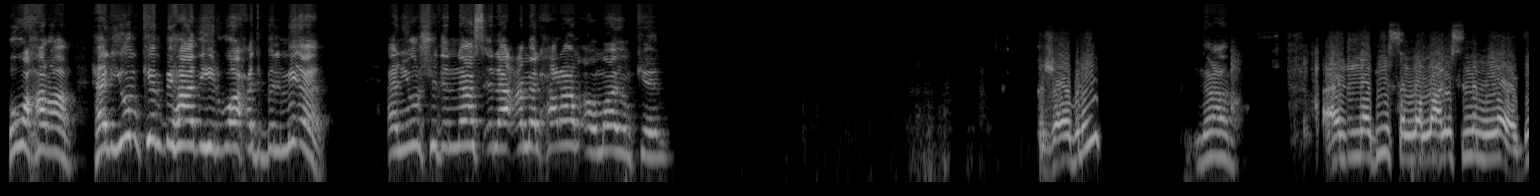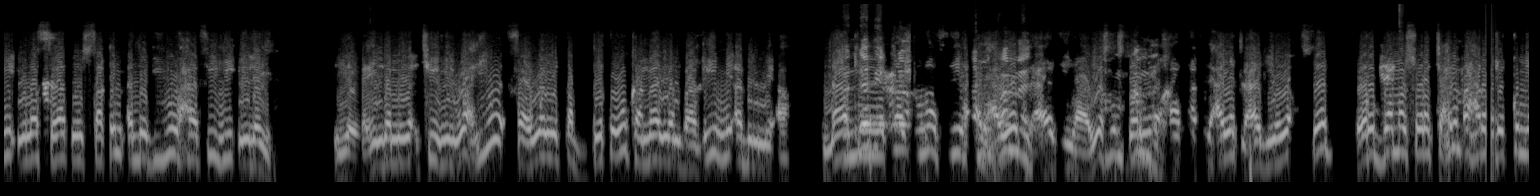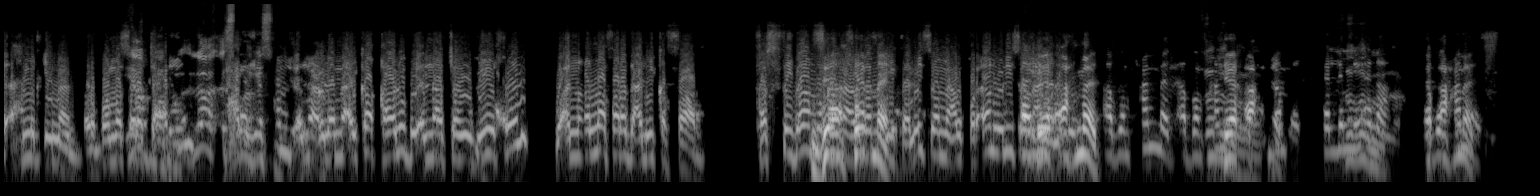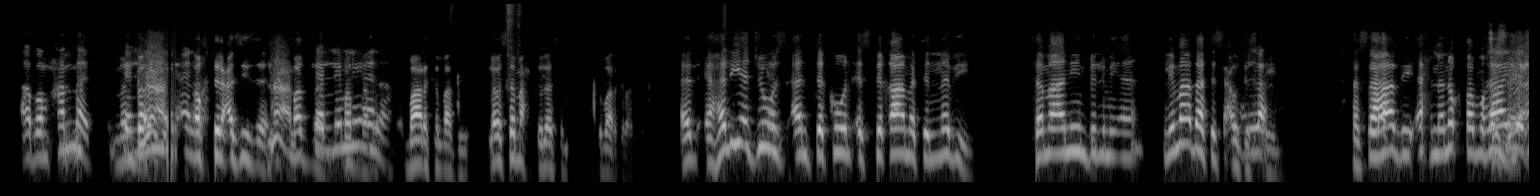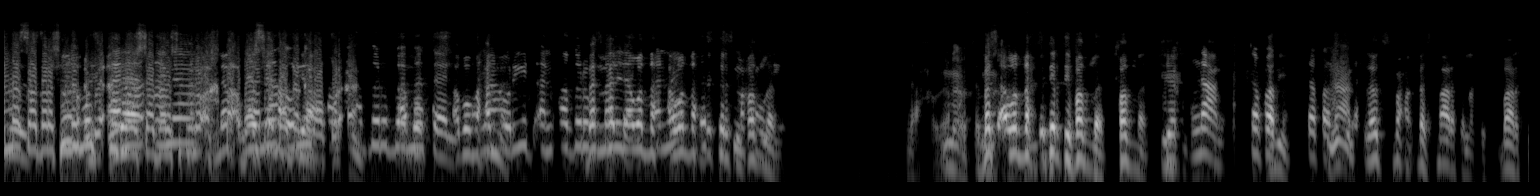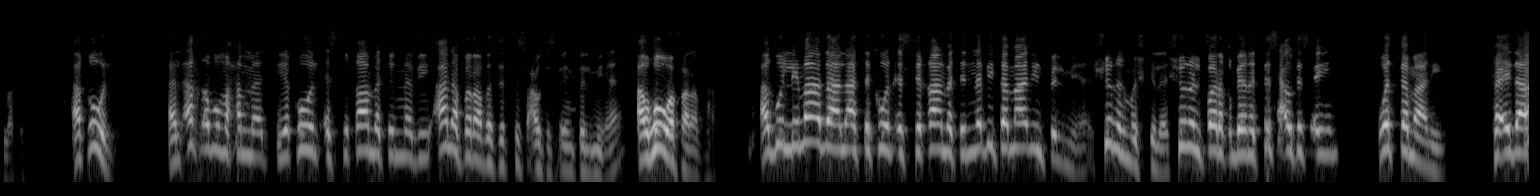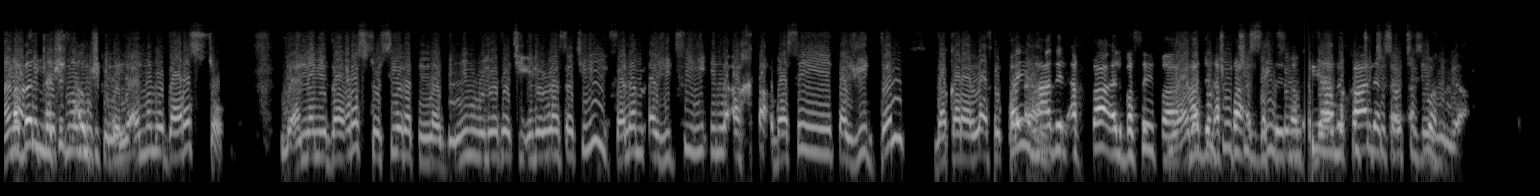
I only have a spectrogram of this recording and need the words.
هو حرام. هل يمكن بهذه الواحد بالمئة أن يرشد الناس إلى عمل حرام أو ما يمكن؟ جاوب لي؟ نعم. النبي صلى الله عليه وسلم يهدي إلى الصراط المستقيم الذي يوحى فيه إليه. عندما يأتيه الوحي فهو يطبقه كما ينبغي 100% لكن النبي على- نقاشنا في أبو الحياة محمد. العادية يصدر محمد. في الحياة العادية يقصد وربما سورة التحريم احرجتكم يا أحمد الامام ربما بابا التحريم اسمع لأن علمائك قالوا بانها توبيخ وأن الله فرض عليه كفارة فاصطدامها زين، مع. علمائك ليس مع القرآن وليس مع. أحمد أبو محمد أبو محمد تفضل. أحمد كلمني. أبو أحمد محمد أبو محمد من كلمني. أنا أختي العزيزة نعم. كلمني. أنا بارك الله فيك لو سمحت لو سمحت بارك الله فيك هل يجوز أن تكون استقامة النبي 80% لماذا 99 هسه لا. هذه إحنا نقطة لا مهمه. لأن صدرت منه؟ لأن أنا- صدرت منه أخطاء لا، بسيطه ذكرها القرآن أضرب أبو- مثل أبو محمد. أنا أريد أن أضرب بس خليني اوضح أوضح فكرتي فضلا. لا حول نعم. بس أوضح فكرتي فضلا فضلا. شيخ نعم تفضل. تفضل. نعم. لو تسمحوا بس بارك الله فيك بارك الله فيك. أقول الأخ أبو محمد يقول استقامة النبي أنا فرضت ال 99% أو هو فرضها. أقول لماذا لا تكون استقامة النبي 80% شنو المشكلة؟ شنو الفرق بين ال 99 وال 80 فإذا أنا قبلنا اعطيك شنو المشكلة؟ 99 لأنني درست لأنني درست سيرة النبي من ولادته إلى وفاته فلم أجد فيه إلا أخطاء بسيطة جدا ذكر الله في القرآن. طيب هذه الأخطاء البسيطة لهذا هذه 90% البسيطة. فيها. 99%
